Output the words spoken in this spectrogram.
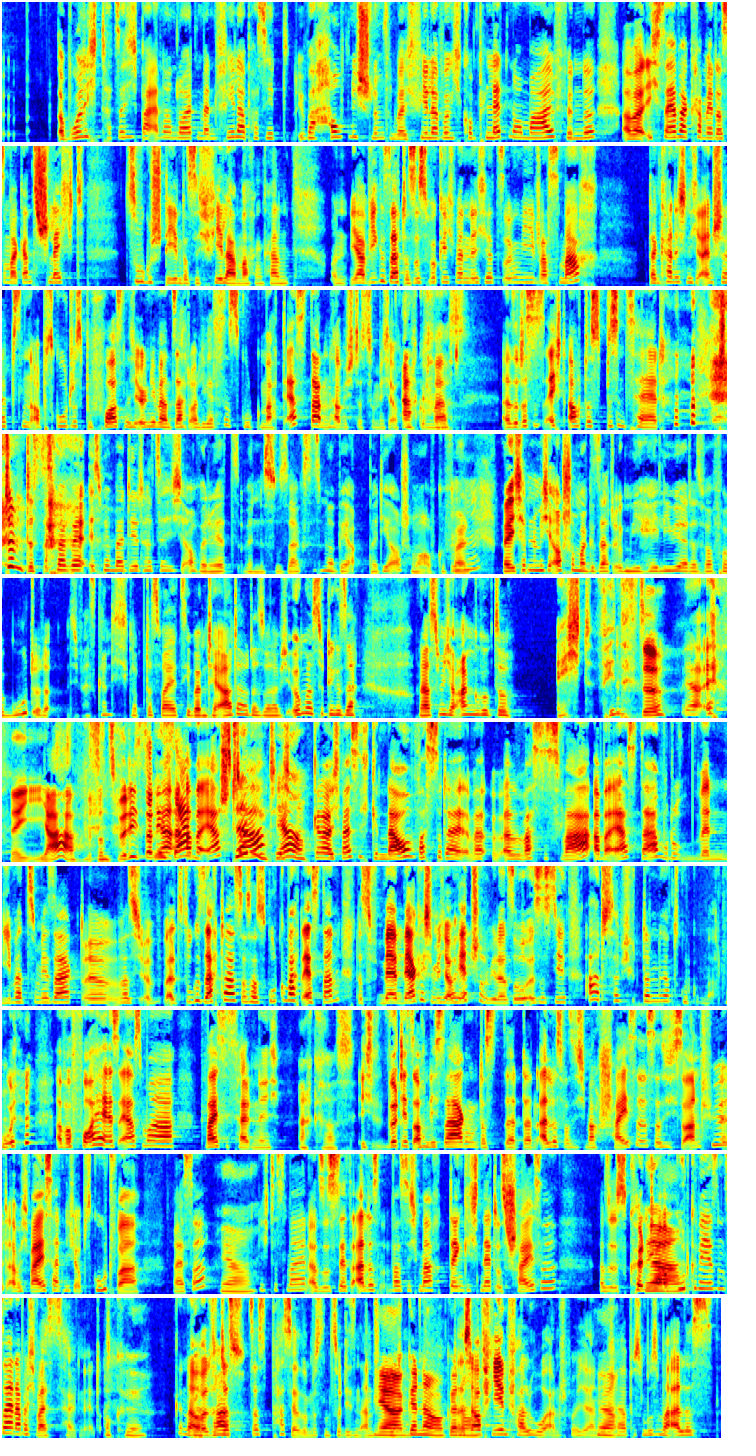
obwohl ich tatsächlich bei anderen Leuten, wenn ein Fehler passiert, überhaupt nicht schlimm finde, weil ich Fehler wirklich komplett normal finde, aber ich selber kann mir das immer ganz schlecht zugestehen, dass ich Fehler machen kann. Und ja, wie gesagt, das ist wirklich, wenn ich jetzt irgendwie was mache, dann kann ich nicht einschätzen, ob es gut ist, bevor es nicht irgendjemand sagt, Olivia, das ist gut gemacht. Erst dann habe ich das für mich auch Ach, gut gemacht. krass. Also das ist echt auch das bisschen sad. Stimmt, das ist, bei, ist mir bei dir tatsächlich auch, wenn du jetzt, wenn du es so sagst, ist mir bei, bei dir auch schon mal aufgefallen. Weil ich habe nämlich auch schon mal gesagt, irgendwie, hey Livia, das war voll gut oder ich weiß gar nicht, ich glaube, das war jetzt hier beim Theater oder so, da habe ich irgendwas zu dir gesagt und da hast du mich auch angeguckt, so, echt? Findste? ja, Na ja, sonst würde ich es doch nicht ja sagen. aber erst Stimmt, da, ja. Ich, genau, ich weiß nicht genau, was du da, also was das war, aber erst da, wo du, wenn jemand zu mir sagt, äh, was ich, äh, als du gesagt hast, das hast du gut gemacht, erst dann, das mer- merke ich mich auch jetzt schon wieder so, ist es die, ah, das habe ich dann ganz gut gemacht wohl. aber vorher ist erstmal, weiß ich es halt nicht. Ach krass. Ich würde jetzt auch nicht sagen, dass dann alles, was ich mache, scheiße ist, dass sich so anfühlt, aber ich weiß halt nicht, ob es gut war. Weißt du? Ja. Wie ich das meine? Also ist jetzt alles, was ich mache, denke ich nett, ist scheiße. Also es könnte Ja. auch gut gewesen sein, aber ich weiß es halt nicht. Okay. Genau, Ja, also das, das passt ja so ein bisschen zu diesen Ansprüchen. Ja, genau, Dass ich genau. auf jeden Fall hohe Ansprüche an Ja. mich habe. Es muss mal alles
